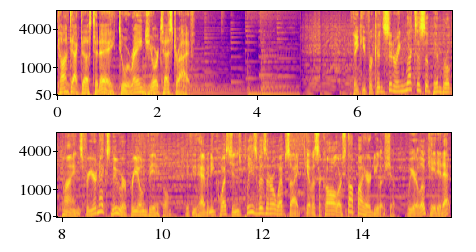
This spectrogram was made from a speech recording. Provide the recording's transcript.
Contact us today to arrange your test drive. Thank you for considering Lexus of Pembroke Pines for your next new or pre-owned vehicle. If you have any questions, please visit our website, give us a call, or stop by our dealership. We are located at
